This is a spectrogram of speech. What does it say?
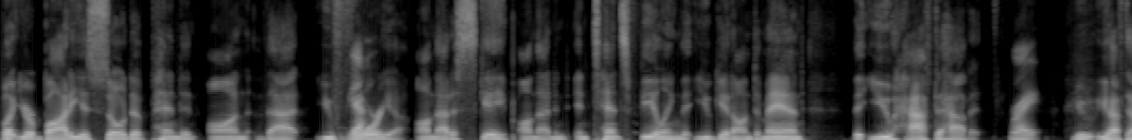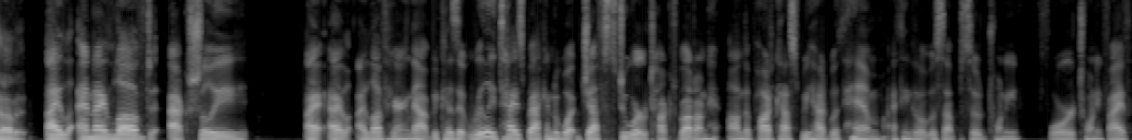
but your body is so dependent on that euphoria, on that escape, on that in- intense feeling that you get on demand that you have to have it. right You you have to have it. I and I loved actually I, I I love hearing that because it really ties back into what Jeff Stewart talked about on on the podcast we had with him. I think it was episode 24 25.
